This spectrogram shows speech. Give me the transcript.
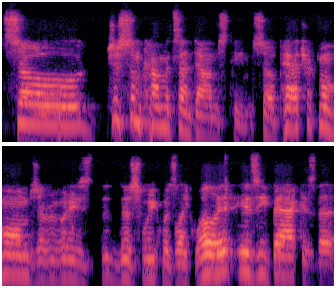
so just some comments on Dom's team. So Patrick Mahomes, everybody's this week was like, well, is he back? Is the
